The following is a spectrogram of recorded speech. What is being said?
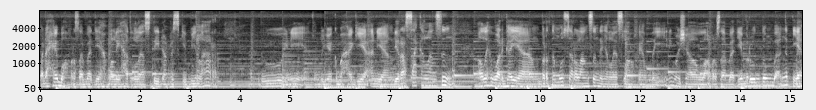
pada heboh persahabat ya melihat Lesti dan Rizky Bilar. Duh, ini tentunya kebahagiaan yang dirasakan langsung oleh warga yang bertemu secara langsung dengan Leslar Family. Ini Masya Allah persahabat ya, beruntung banget ya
